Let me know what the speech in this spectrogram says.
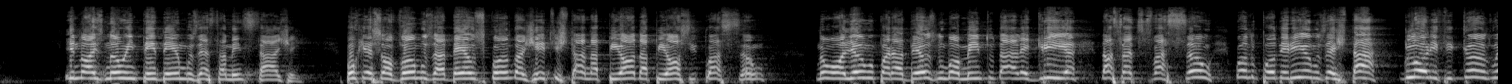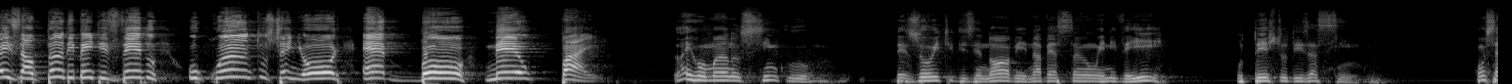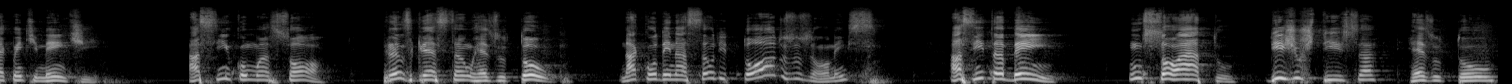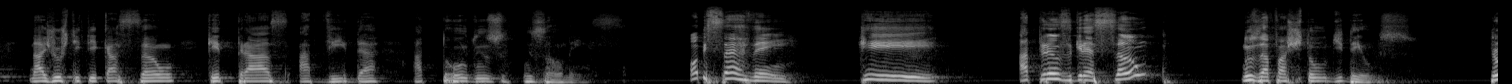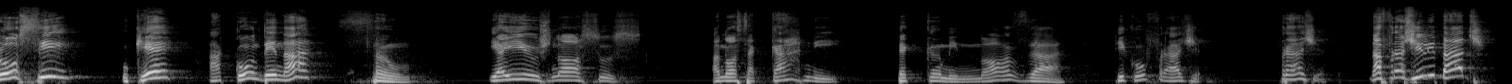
E nós não entendemos essa mensagem. Porque só vamos a Deus quando a gente está na pior da pior situação. Não olhamos para Deus no momento da alegria, da satisfação, quando poderíamos estar glorificando, exaltando e bendizendo o quanto o Senhor é bom, meu Pai. Lá em Romanos 5, 18 e 19, na versão NVI, o texto diz assim: Consequentemente, assim como a só transgressão resultou na condenação de todos os homens, assim também um só ato de justiça resultou na justificação que traz a vida a todos os homens. Observem que a transgressão nos afastou de Deus. Trouxe o que? A condenação. E aí os nossos, a nossa carne pecaminosa ficou frágil. Frágil. Na fragilidade.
